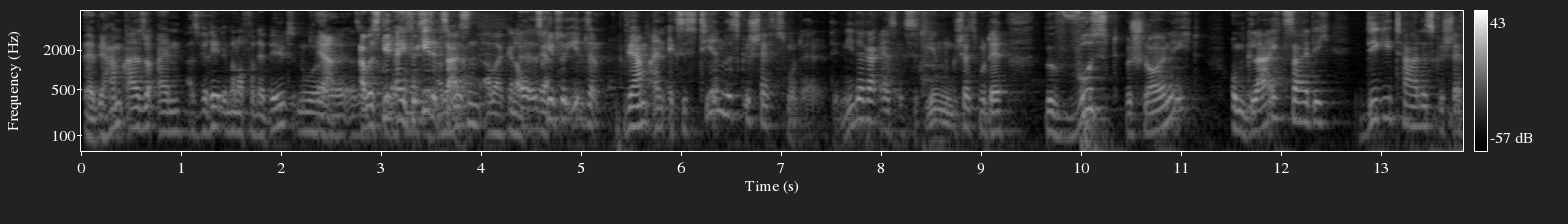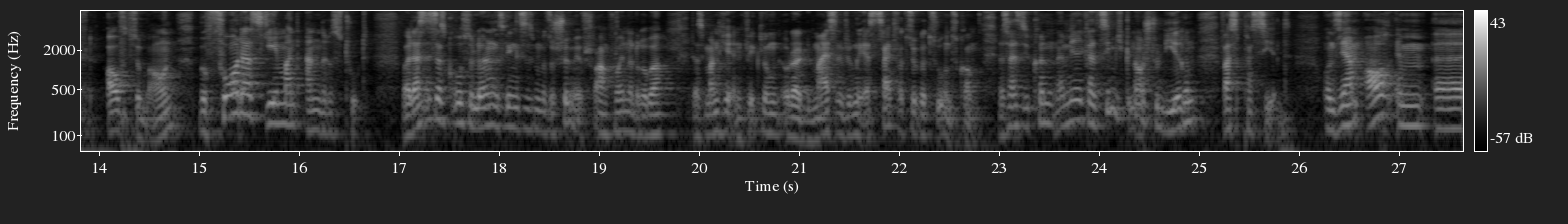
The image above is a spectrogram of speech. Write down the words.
Äh, wir haben also ein. Also wir reden immer noch von der Bild, nur. Ja, also aber es gilt eigentlich für jede Zeit. Wissen, aber genau. Es ja. gilt für jede Zeit. Wir haben ein existierendes Geschäftsmodell, den Niedergang eines existierenden Geschäftsmodells bewusst beschleunigt, um gleichzeitig digitales Geschäft aufzubauen, bevor das jemand anderes tut. Weil das ist das große Learning, deswegen ist es immer so schön, wir sprachen vorhin darüber, dass manche Entwicklungen oder die meisten Entwicklungen erst zeitverzögert zu uns kommen. Das heißt, Sie können in Amerika ziemlich genau studieren, was passiert. Und Sie haben auch im, äh,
